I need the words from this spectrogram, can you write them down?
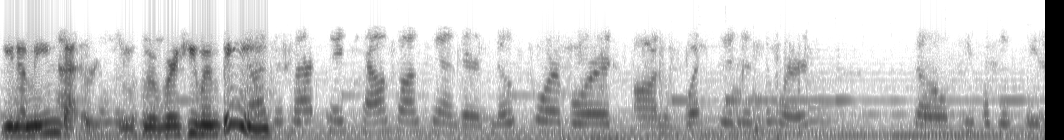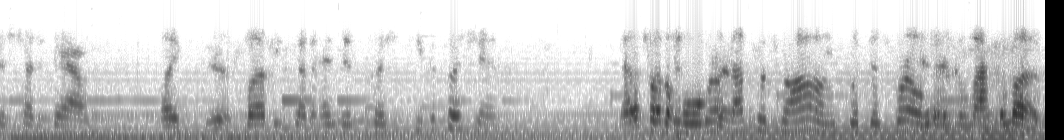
You know what I mean? That we're, we're human God beings. does not take count on sin. There's no scoreboard on what sin is the worst. So people just need to shut it down. Like uh, love each other and just push, keep it pushing. That's That's, why what the whole world, thing- that's what's wrong with this world. Yeah. There's a lack of love.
